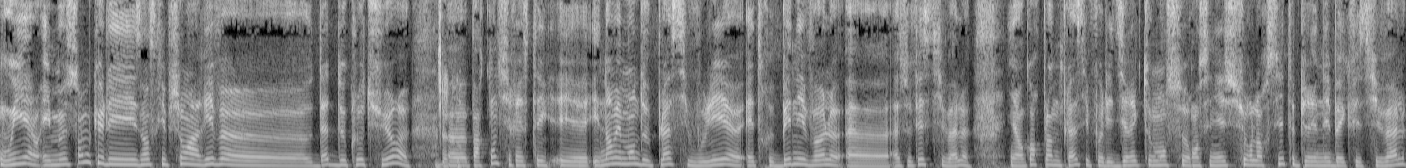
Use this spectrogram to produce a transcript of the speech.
Oui, alors il me semble que les inscriptions arrivent euh, date de clôture. Euh, par contre, il reste énormément de places si vous voulez euh, être bénévole euh, à, ce festival. Il y a encore plein de places. Il faut aller directement se renseigner sur leur site Pyrénées Bike Festival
